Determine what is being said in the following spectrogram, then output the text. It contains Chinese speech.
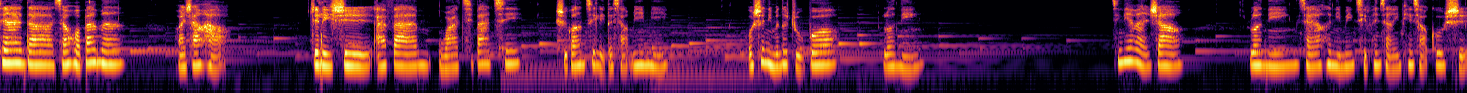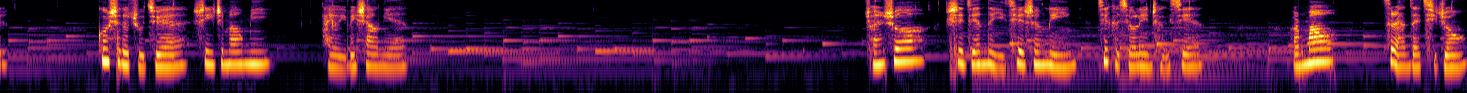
亲爱的小伙伴们，晚上好！这里是 FM 五二七八七时光机里的小秘密，我是你们的主播洛宁。今天晚上，洛宁想要和你们一起分享一篇小故事。故事的主角是一只猫咪，还有一位少年。传说世间的一切生灵皆可修炼成仙，而猫自然在其中。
